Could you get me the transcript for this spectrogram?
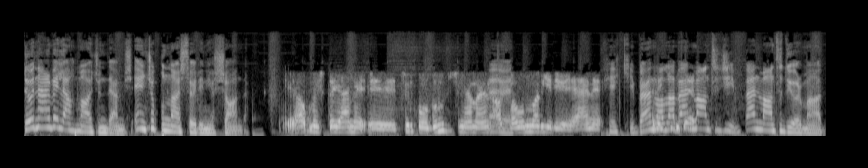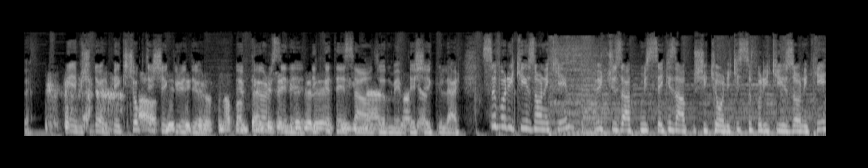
döner ve lahmacun denmiş. En çok bunlar söyleniyor şu anda. E, abla işte yani eee, Türk olduğumuz için hemen Evet. akla onlar geliyor yani. Peki ben Peki, valla ben de- mantıcıyım. Ben mantı diyorum abi. Benim için de öyle. Peki çok Afiyet teşekkür şeker ediyorum. olsun ablam. Öpüyorum teşekkür seni. ederim. Dikkat et sağ ol canım benim. Teşekkürler. 0212 368 62 12 0212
